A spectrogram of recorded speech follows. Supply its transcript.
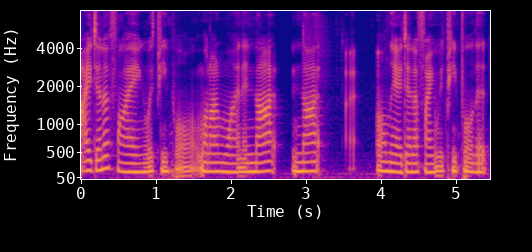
identifying with people one on one and not, not only identifying with people that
